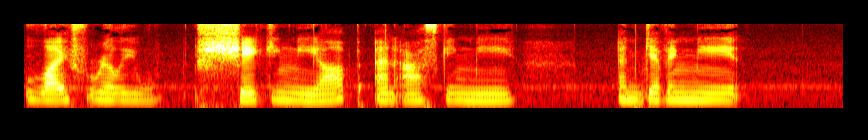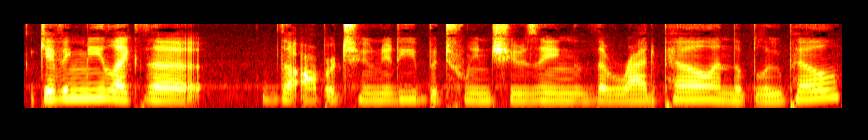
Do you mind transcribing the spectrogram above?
life really shaking me up and asking me and giving me giving me like the the opportunity between choosing the red pill and the blue pill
